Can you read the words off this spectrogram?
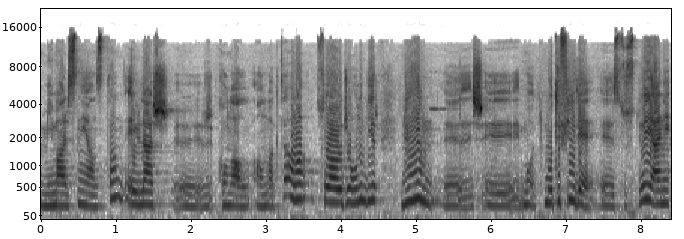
mimarisini yansıtan evler e, konu al- almakta ama Suha Hoca onu bir düğün e, e, motifiyle e, süslüyor. Yani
